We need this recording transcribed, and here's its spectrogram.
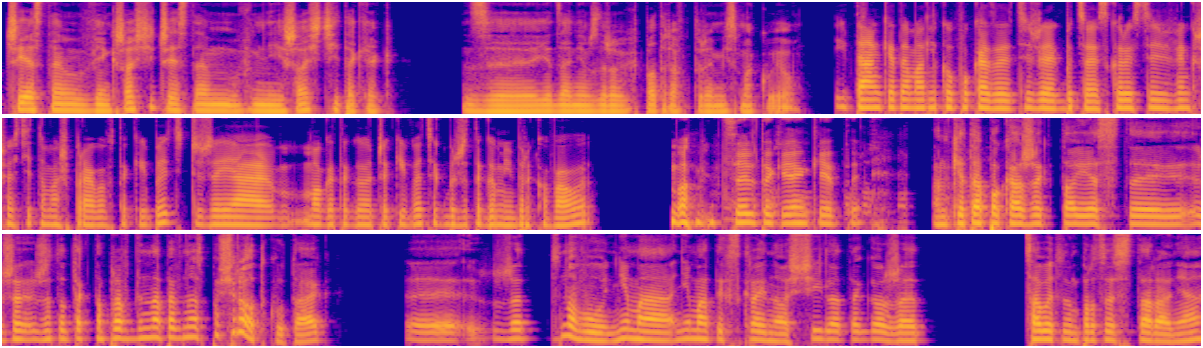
Czy jestem w większości, czy jestem w mniejszości, tak jak z jedzeniem zdrowych potraw, które mi smakują. I ta ankieta ma tylko pokazać, że jakby co, skoro jesteś w większości, to masz prawo w takiej być? Czy że ja mogę tego oczekiwać, jakby, że tego mi brakowało? Ma być cel takiej ankiety. Ankieta pokaże, kto jest, y, że, że to tak naprawdę na pewno jest pośrodku, tak? Y, że znowu nie ma, nie ma tych skrajności, dlatego że cały ten proces starania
